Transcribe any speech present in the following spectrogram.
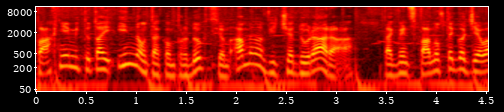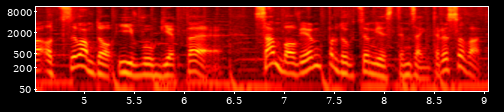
pachnie mi tutaj inną taką produkcją, a mianowicie Durara. Tak więc fanów tego dzieła odsyłam do IWGP. Sam bowiem produkcją jestem zainteresowany.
